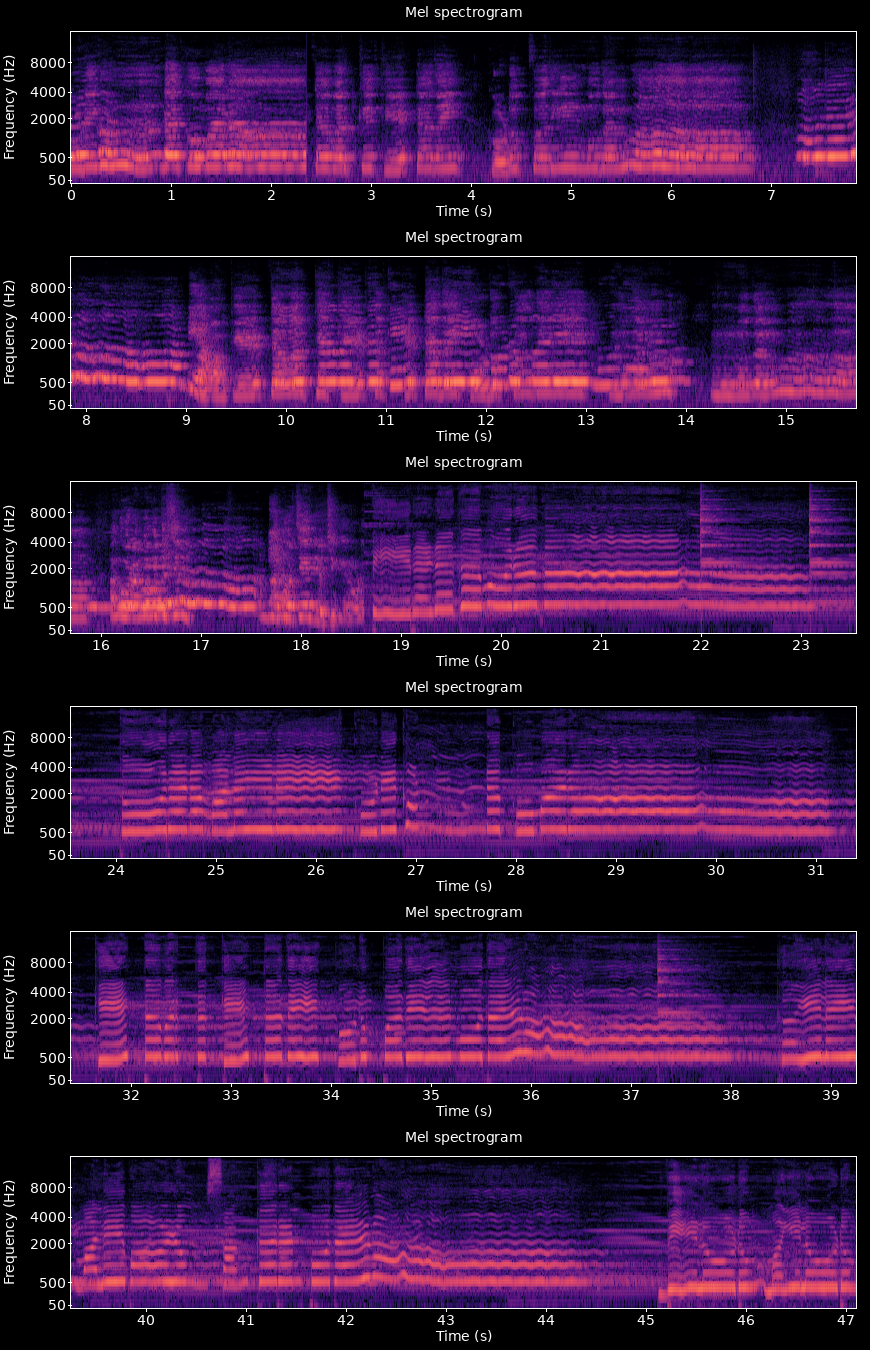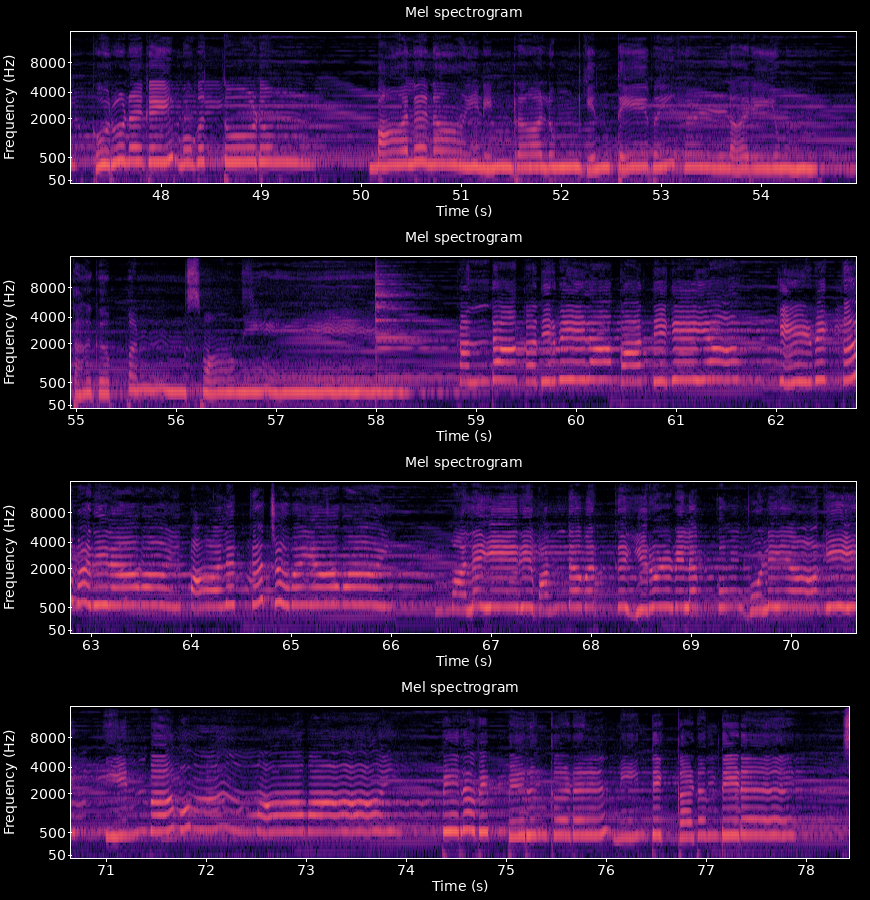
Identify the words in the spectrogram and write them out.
குடிகொண்ட குமராட்டவர்க்கு கேட்டதை கொடுப்பதில் முதல்வா? ஆம், கேட்டவர்க்கு கேட்ட கேட்டதை கொடுப்பதிலே முதல்வா முதல்வா அங்க ஒரு அங்க வந்து சேர்ந்து அங்க ஒரு சேர்ந்து வச்சுக்க அவ்வளவு. பேரழகு வேலோடும் மயிலோடும் குறுநகை முகத்தோடும் பாலனாய் நின்றாலும் என் தேவைகள் அறியும் தகப்பன் சுவாமி. கந்தா கதிர்வேலா கார்த்திகேயா கேள்விக்கு பதிலாவாய் பாலுக்கு சுவையாவாய். மலையேறி வந்தவர்க்கு இருள் விளக்கும் ஒளியாகி இன்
